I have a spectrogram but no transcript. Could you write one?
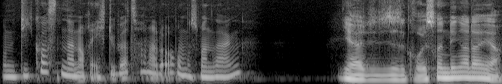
Und die kosten dann auch echt über 200 Euro, muss man sagen. Ja, die- diese größeren Dinger da, ja.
